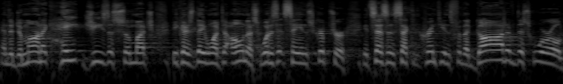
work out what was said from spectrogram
And the demonic hate Jesus so much because they want to own us. What does it say in Scripture? It says in 2 Corinthians, For the God of this world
